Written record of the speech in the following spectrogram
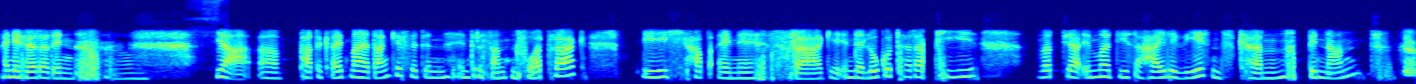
eine Hörerin. Wow. Ja, äh, Pater Greitmeier, danke für den interessanten Vortrag. Ich habe eine Frage. In der Logotherapie wird ja immer dieser heile Wesenskern benannt. Ja.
